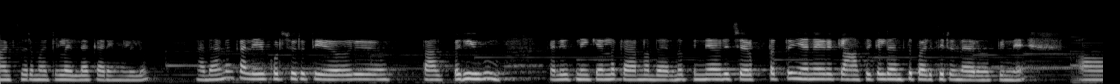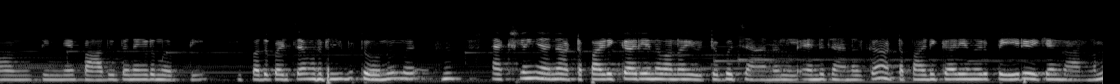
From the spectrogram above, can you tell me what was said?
ആർട്സ് പരമായിട്ടുള്ള എല്ലാ കാര്യങ്ങളിലും. അതാണ് കലയെക്കുറിച്ചൊരു ഒരു താല്പര്യവും കലയെ സ്നേഹിക്കാനുള്ള കാരണം അതായിരുന്നു പിന്നെ ഒരു ചെറുപ്പത്തിൽ ഞാൻ ഒരു ക്ലാസിക്കൽ ഡാൻസ് പഠിച്ചിട്ടുണ്ടായിരുന്നു. പിന്നെ പിന്നെ പാതി തന്നെ അങ്ങോട്ട് നിർത്തി. ഇപ്പം അത് പഠിച്ചാൽ മതി എന്ന് തോന്നുന്നു. ആക്ച്വലി ഞാൻ അട്ടപ്പാടിക്കാരി എന്ന് പറഞ്ഞ യൂട്യൂബ് ചാനൽ എന്റെ ചാനൽക്ക് അട്ടപ്പാടിക്കാരി എന്നൊരു പേര് വയ്ക്കാൻ കാരണം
